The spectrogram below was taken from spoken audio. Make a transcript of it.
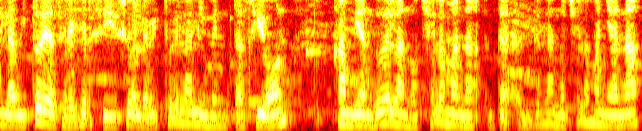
el hábito de hacer ejercicio, el hábito de la alimentación, cambiando de la noche a la, de, la, noche a la mañana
